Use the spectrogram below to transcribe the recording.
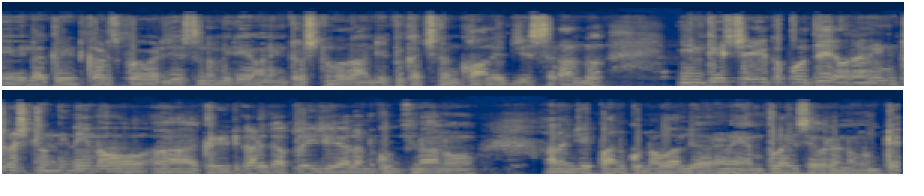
మేము ఇలా క్రెడిట్ కార్డ్స్ ప్రొవైడ్ చేస్తున్నాం మీరు ఏమైనా ఇంట్రెస్ట్ ఉన్నారా? అని చెప్పి ఖచ్చితంగా కాలేజ్ చేస్తారు వాళ్ళు. ఇన్ కేస్ చేయకపోతే ఎవరైనా ఇంట్రెస్ట్ ఉండి నేను క్రెడిట్ కార్డ్కి అప్లై చేయాలనుకుంటున్నాను అని చెప్పి అనుకున్న వాళ్ళు ఎవరైనా ఎంప్లాయీస్ ఎవరైనా ఉంటే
